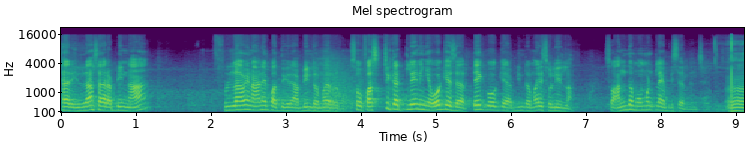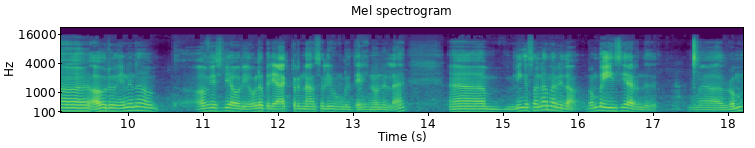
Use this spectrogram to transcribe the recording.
சார் இதுதான் சார் அப்படின்னா ஃபுல்லாகவே நானே பார்த்துக்கிறேன் அப்படின்ற மாதிரி இருக்கும். ஸோ ஃபஸ்ட்டு கட்லேயே நீங்கள் ஓகே சார் டேக் ஓகே அப்படின்ற மாதிரி சொல்லிடலாம். ஸோ அந்த மொமெண்ட்லாம் எப்படி சார் இருந்துச்சு? அவர் என்னென்னா ஆப்வியஸ்லி அவர் எவ்வளோ பெரிய ஆக்டர் நான் சொல்லி உங்களுக்கு தெரியணும்னு இல்லை. நீங்கள் சொன்ன மாதிரி தான் ரொம்ப ஈஸியாக இருந்தது. ரொம்ப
